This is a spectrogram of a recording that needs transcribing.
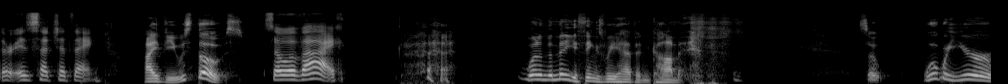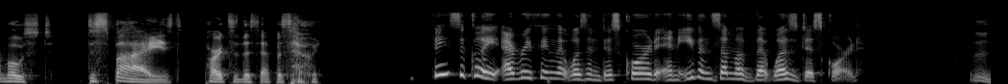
There is such a thing. I've used those. So have I. One of the many things we have in common. so, what were your most despised parts of this episode? Basically everything that was in Discord and even some of that was Discord. Hmm,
